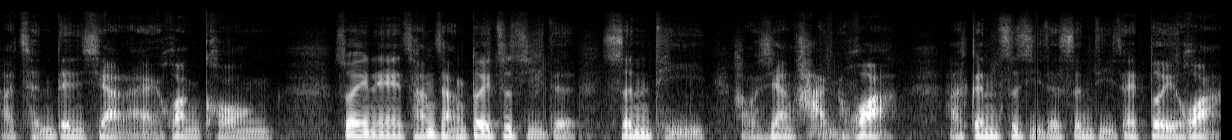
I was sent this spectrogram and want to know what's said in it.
啊，沉淀下来，放空。所以呢，常常对自己的身体好像喊话，啊，跟自己的身体在对话。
